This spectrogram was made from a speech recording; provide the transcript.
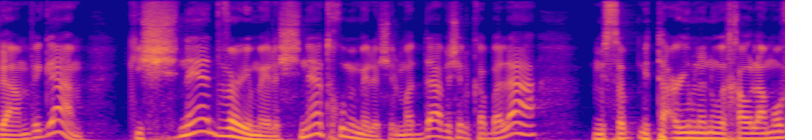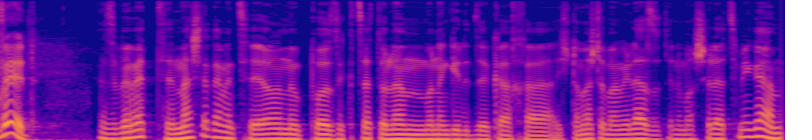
גם וגם. כי שני הדברים האלה, שני התחומים האלה של מדע ושל קבלה, מתארים לנו איך העולם עובד. אז באמת, מה שאתה מצייר לנו פה זה קצת עולם, בוא נגיד את זה ככה, השתמשת במילה הזאת, אני מרשה לעצמי גם,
